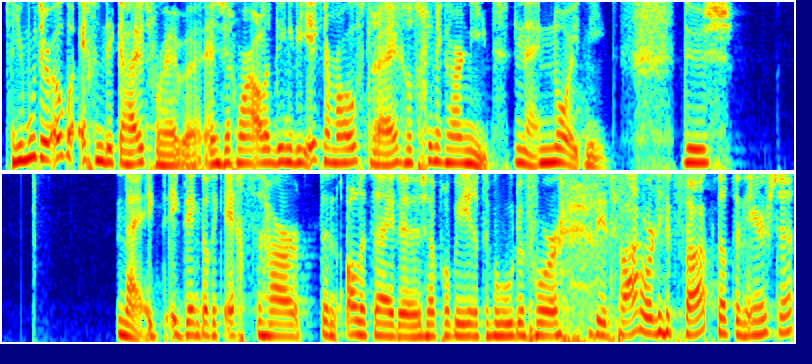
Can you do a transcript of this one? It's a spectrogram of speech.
je moet er ook wel echt een dikke huid voor hebben. En zeg maar, alle dingen die ik naar mijn hoofd krijg, dat gun ik haar niet. Nee. Nooit niet. Dus. Nee, ik, ik denk dat ik echt haar ten alle tijden zou proberen te behoeden voor dit vak. voor dit vak, dat ten eerste.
